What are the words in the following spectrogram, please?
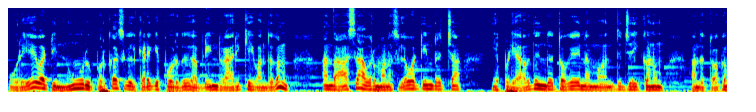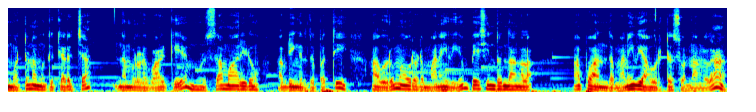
ஒரே வாட்டி நூறு பொற்காசுகள் கிடைக்க போகிறது அப்படின்ற அறிக்கை வந்ததும் அந்த ஆசை அவர் மனசில் ஒட்டின்றுச்சான் எப்படியாவது இந்த தொகையை நம்ம வந்து ஜெயிக்கணும். அந்த தொகை மட்டும் நமக்கு கிடைச்சா நம்மளோட வாழ்க்கையே முழுசாக மாறிடும் அப்படிங்கிறத பற்றி அவரும் அவரோட மனைவியும் பேசின்னு இருந்தாங்களாம். அப்போ அந்த மனைவி அவர்கிட்ட சொன்னாங்களா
